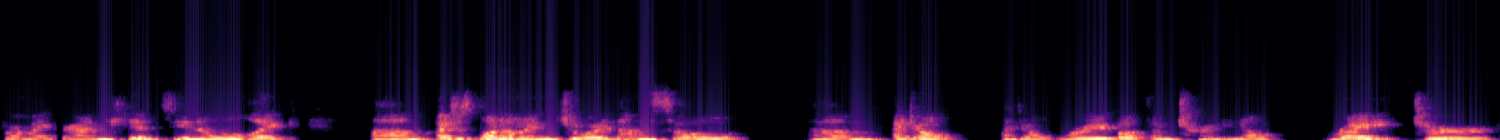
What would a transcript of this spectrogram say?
for my grandkids. You know, like um, I just want to enjoy them. So um, I don't I don't worry about them turning out right or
